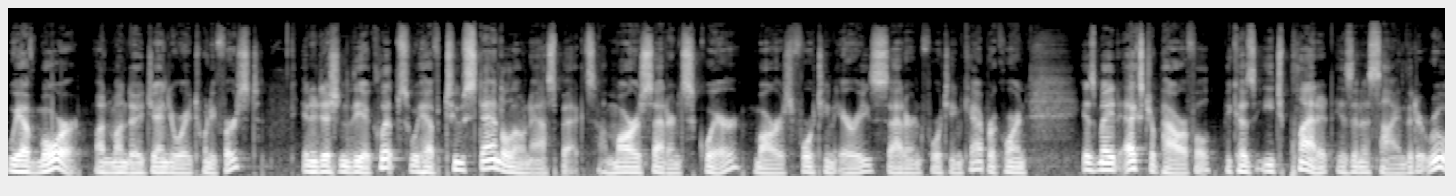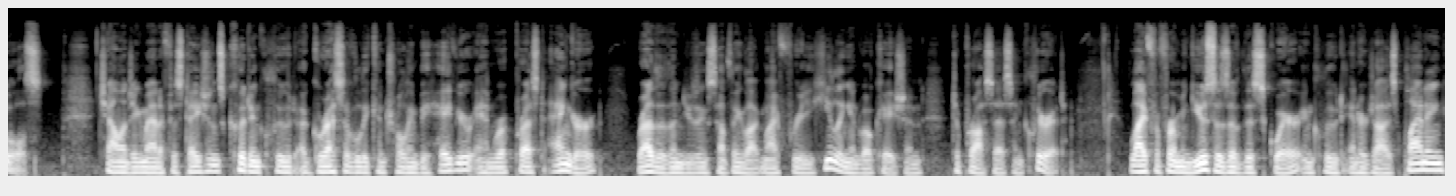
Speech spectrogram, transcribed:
We have more on Monday, January 21st. In addition to the eclipse, we have two standalone aspects. A Mars Saturn square, Mars 14 Aries, Saturn 14 Capricorn, is made extra powerful because each planet is in a sign that it rules. Challenging manifestations could include aggressively controlling behavior and repressed anger, rather than using something like my free healing invocation to process and clear it. Life affirming uses of this square include energized planning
